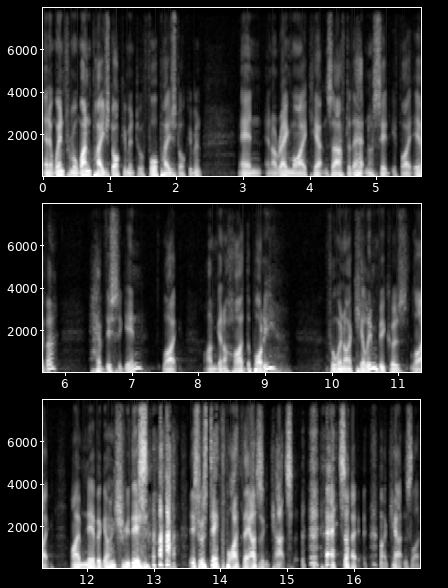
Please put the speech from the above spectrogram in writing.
and it went from a one page document to a four page document. And, and I rang my accountants after that, and I said, if I ever have this again, like, I'm going to hide the body for when I kill him because, like, I'm never going through this. this was death by a thousand cuts. so my accountant's like,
